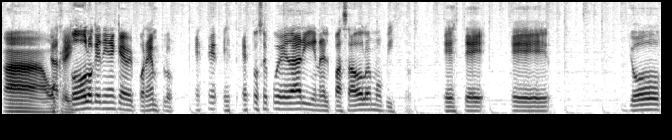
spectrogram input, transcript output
Ah, O sea, ok. todo lo que tiene que ver, por ejemplo, este, este- esto se puede dar y en el pasado lo hemos visto. Este, eh, yo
